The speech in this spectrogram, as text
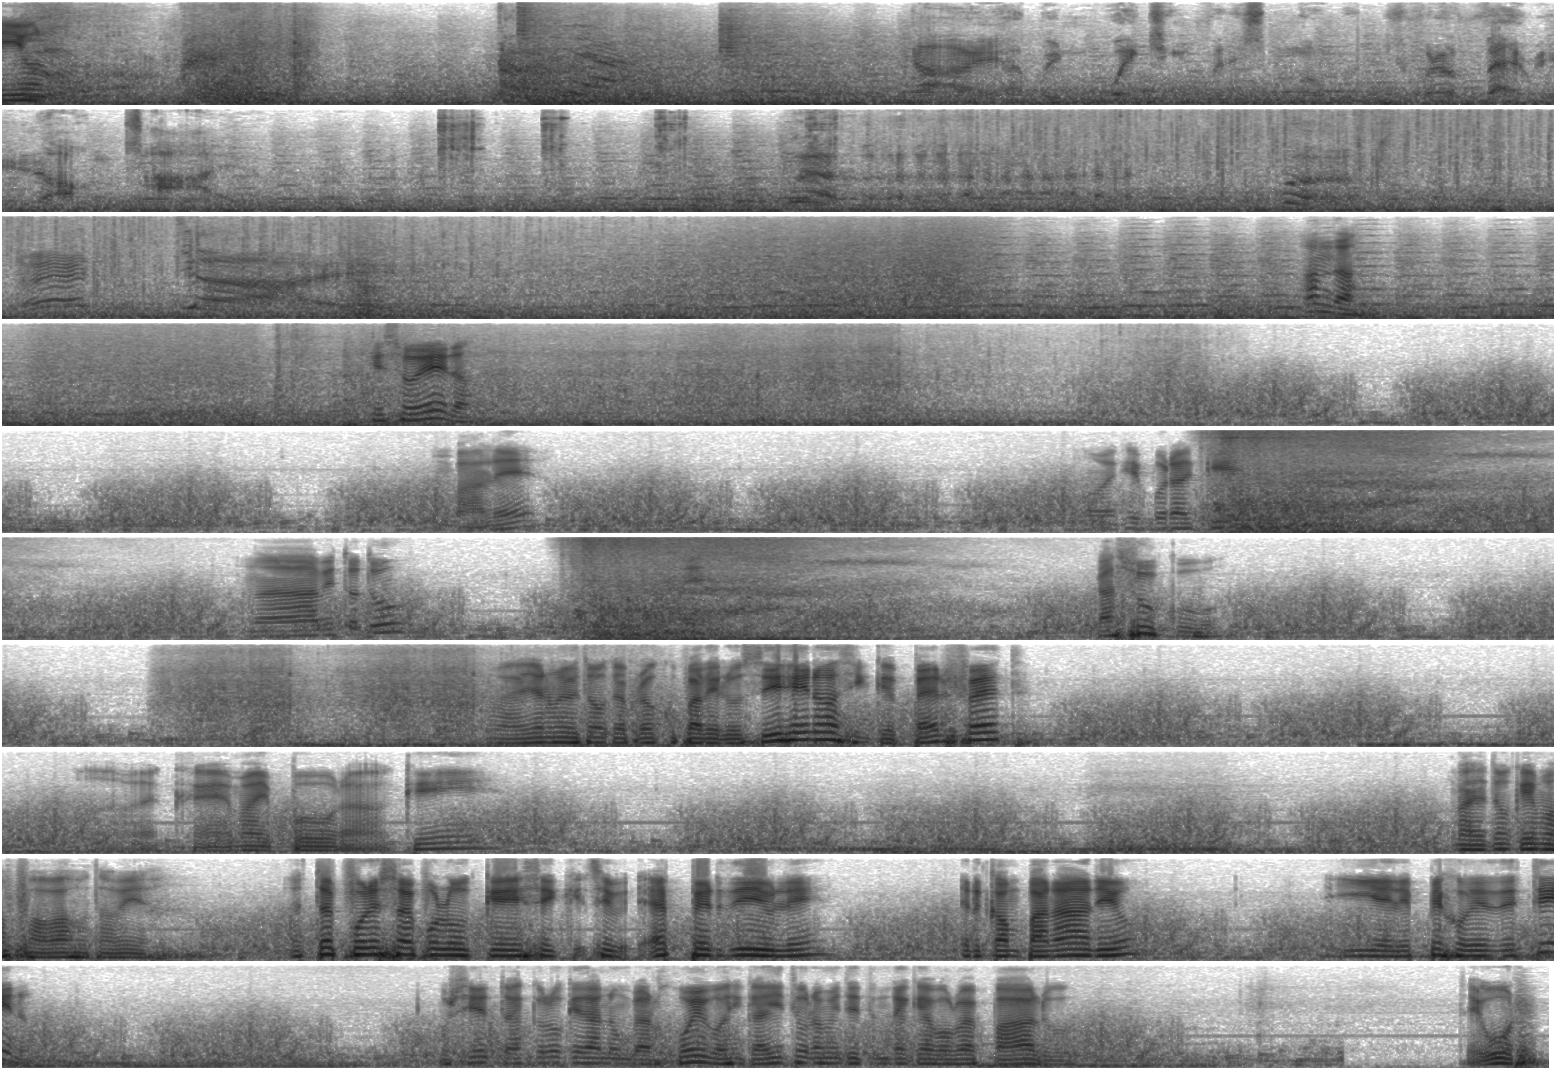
Die! anda. ¿Qué eso era? aquí. Ah, ¿Has visto tú? Eh. Kazuku. Vale, ya no me tengo que preocupar del oxígeno, así que perfecto. A ver qué más hay por aquí. Vale, tengo que ir más para abajo todavía. Esto es por eso, es por lo que se, es perdible el campanario y el espejo del destino. Por cierto, es que lo que da nombre al juego, así que ahí seguramente tendré que volver para algo. Seguro.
